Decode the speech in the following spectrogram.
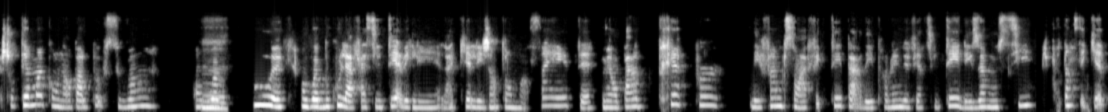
Je trouve tellement qu'on n'en parle pas souvent. On, voit hmm. beaucoup, euh, on voit beaucoup la facilité avec laquelle les gens tombent enceintes, mais on parle très peu des femmes qui sont affectées par des problèmes de fertilité, des hommes aussi. Puis pourtant, c'est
